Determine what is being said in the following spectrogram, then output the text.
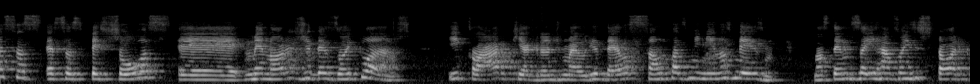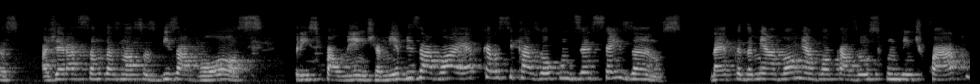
essas, essas pessoas é, menores de 18 anos. E claro que a grande maioria delas são com as meninas mesmo. Nós temos aí razões históricas. A geração das nossas bisavós, principalmente. A minha bisavó, à época, ela se casou com 16 anos. Na época da minha avó, minha avó casou-se com 24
